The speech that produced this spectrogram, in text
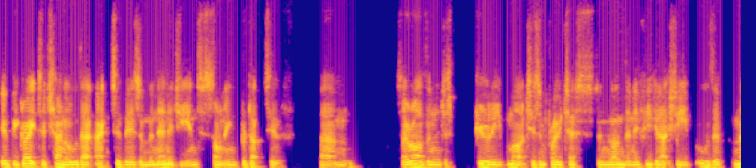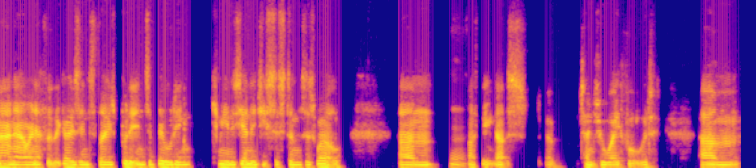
it'd be great to channel all that activism and energy into something productive. Um, so rather than just purely marches and protests in london if you could actually all the man hour and effort that goes into those put it into building community energy systems as well. Um, Hmm. i think that's a potential way forward. Um,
